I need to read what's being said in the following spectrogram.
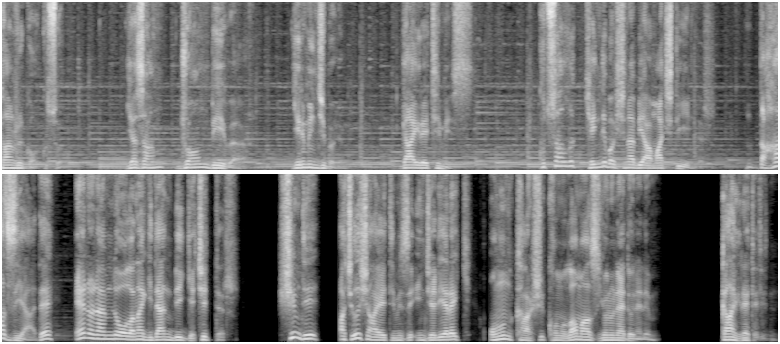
Tanrı Korkusu Yazan John Beaver 20. Bölüm Gayretimiz Kutsallık kendi başına bir amaç değildir. Daha ziyade en önemli olana giden bir geçittir. Şimdi açılış ayetimizi inceleyerek onun karşı konulamaz yönüne dönelim. Gayret edin.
